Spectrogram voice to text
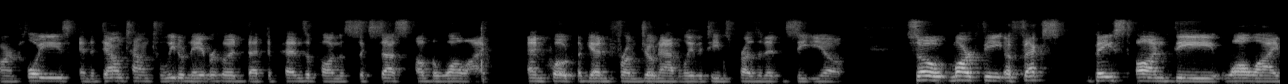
our employees, and the downtown Toledo neighborhood that depends upon the success of the walleye. End quote, again from Joe Napoli, the team's president and CEO. So, Mark, the effects based on the walleye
